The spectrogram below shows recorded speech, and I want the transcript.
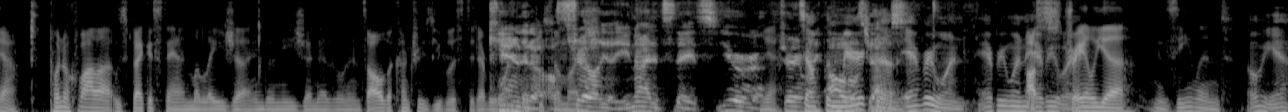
Yeah. Puno koala, Uzbekistan, Malaysia, Indonesia, Netherlands, all the countries you've listed, everyone. Canada, thank you so Australia, United States, Europe, Yeah. Germany, south america guys. everyone everyone much. everywhere Australia, New Zealand. oh yeah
